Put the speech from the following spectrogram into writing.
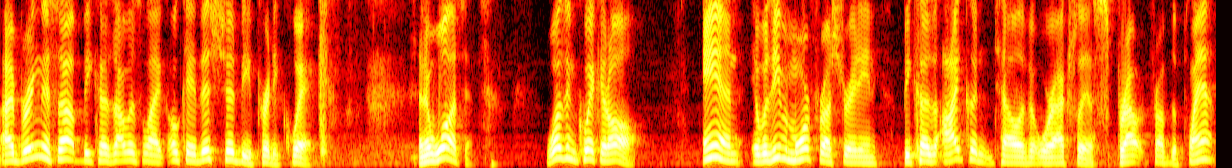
I bring this up because I was like, okay, this should be pretty quick, and it wasn't. Wasn't quick at all, and it was even more frustrating because I couldn't tell if it were actually a sprout from the plant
